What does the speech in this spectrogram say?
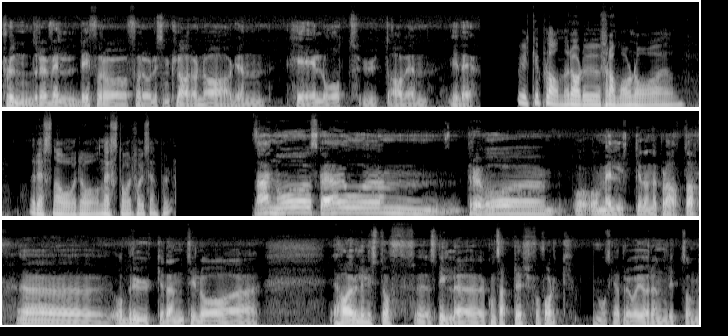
plundre veldig for å, for å liksom klare å lage en hel låt ut av en idé. Hvilke planer har du framover nå, resten av året og neste år f.eks.? Nei, nå skal jeg jo um, prøve å, å, å, melke denne plata. Uh, og bruke den til å uh, Jeg har jo veldig lyst til å spille konserter for folk. Nå skal jeg prøve å gjøre en litt sånn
